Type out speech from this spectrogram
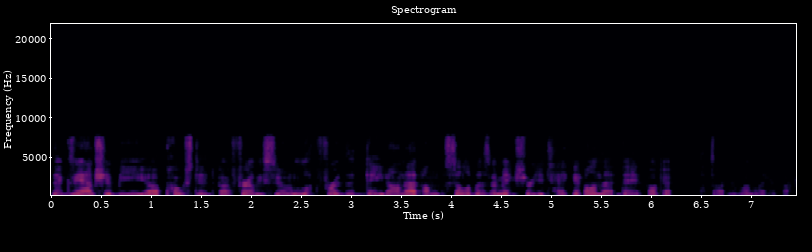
the exam should be uh, posted uh, fairly soon. Look for the date on that on the syllabus and make sure you take it on that date. Okay. I'll talk to everyone later. Bye.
